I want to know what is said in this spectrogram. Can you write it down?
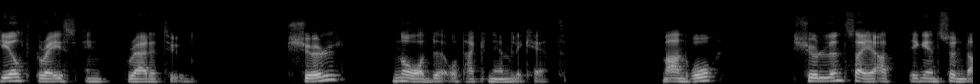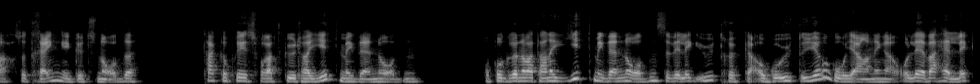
Guilt, grace and gratitude. Skyld, nåde og takknemlighet. Med andre ord, skylden sier at jeg er en synder som trenger Guds nåde. Takk og pris for at Gud har gitt meg den nåden. Og på grunn av at han har gitt meg den nåden, så vil jeg uttrykke og gå ut og gjøre gode gjerninger og leve hellig,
